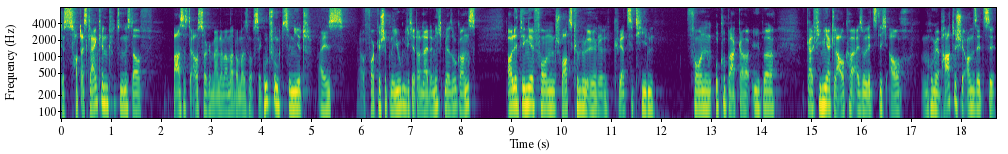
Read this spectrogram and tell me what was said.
Das hat als Kleinkind, zumindest auf Basis der Aussage meiner Mama damals noch sehr gut funktioniert, als ja, fortgeschrittener Jugendlicher dann leider nicht mehr so ganz alle Dinge von Schwarzkümmelöl, Quercetin, von Okubaka über Galphimia glauca, also letztlich auch homöopathische Ansätze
